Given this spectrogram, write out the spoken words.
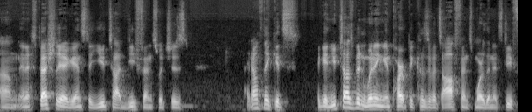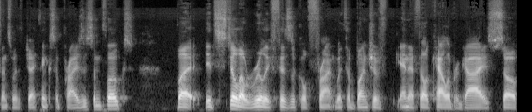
um, and especially against a Utah defense, which is, I don't think it's again Utah's been winning in part because of its offense more than its defense, which I think surprises some folks. But it's still a really physical front with a bunch of NFL caliber guys. So,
